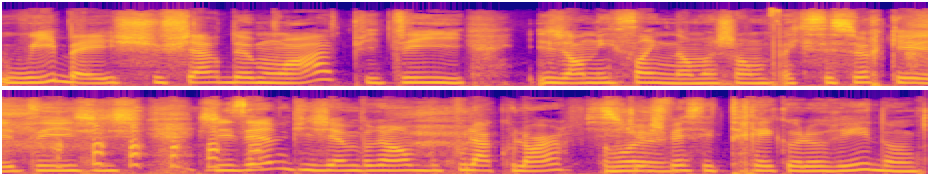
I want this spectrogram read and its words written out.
oui, ben je suis fière de moi. Puis tu j'en ai cinq dans ma chambre. Fait que c'est sûr que tu sais, je les aime. Puis j'aime vraiment beaucoup la couleur. Puis ce ouais. que je fais, c'est très coloré. Donc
